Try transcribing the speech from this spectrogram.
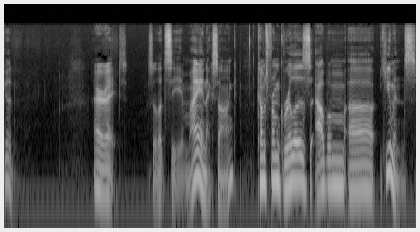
Good. All right. So let's see. My next song comes from Gorillaz album uh, Humanz.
